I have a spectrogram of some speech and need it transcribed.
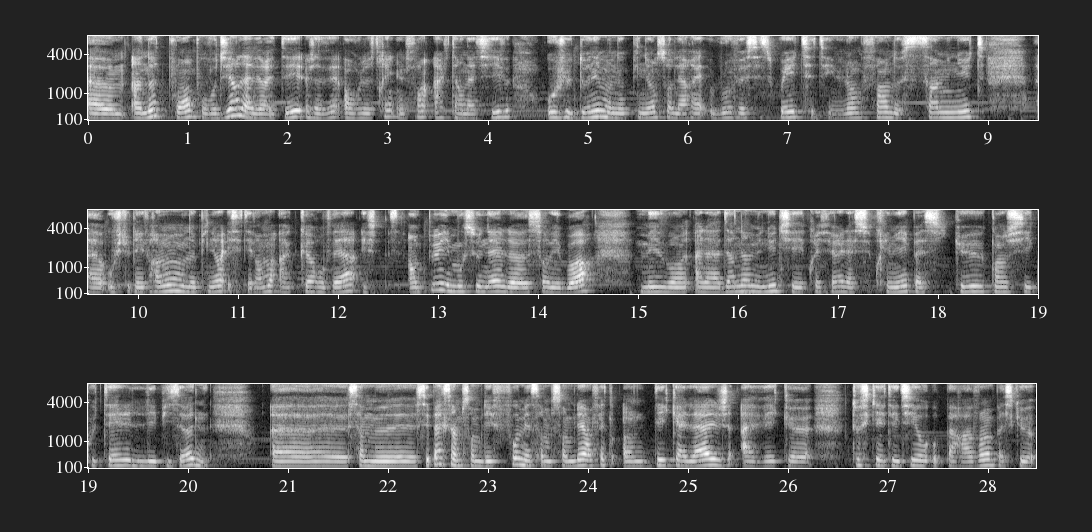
Euh, un autre point, pour vous dire la vérité, j'avais enregistré une fin alternative où je donnais mon opinion sur l'arrêt Roe vs Wade. C'était une longue fin de 5 minutes euh, où je donnais vraiment mon opinion et c'était vraiment à cœur ouvert et un peu émotionnel euh, sur les bords. Mais bon, à la dernière minute, j'ai préféré la supprimer parce que quand j'écoutais l'épisode, euh, ça me c'est pas que ça me semblait faux mais ça me semblait en fait en décalage avec euh, tout ce qui a été dit auparavant parce que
